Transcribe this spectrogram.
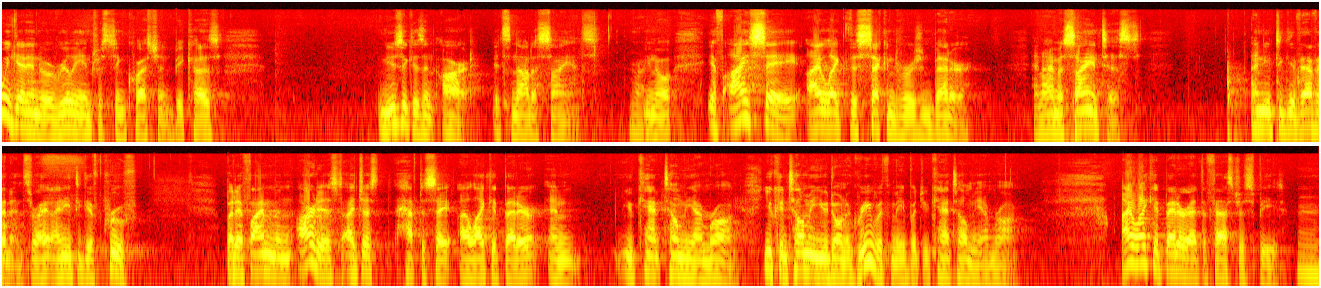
We get into a really interesting question because music is an art, it's not a science. Right. You know, if I say I like this second version better, and I'm a scientist, I need to give evidence, right? I need to give proof. But if I'm an artist, I just have to say I like it better, and you can't tell me I'm wrong. You can tell me you don't agree with me, but you can't tell me I'm wrong. I like it better at the faster speed. Hmm.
